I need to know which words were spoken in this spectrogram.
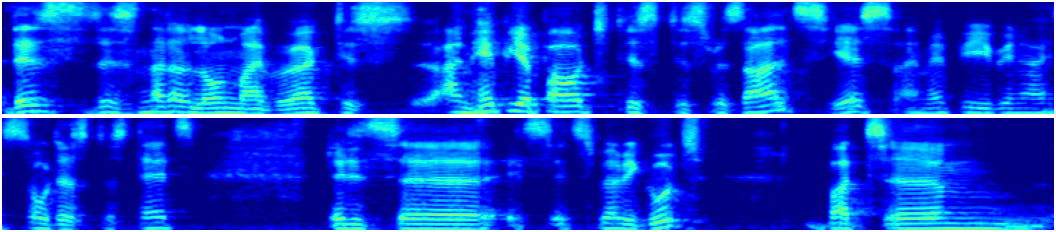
this this is not alone my work. This I'm happy about this this results. Yes, I'm happy when I saw this the stats that it's uh, it's it's very good. But um,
